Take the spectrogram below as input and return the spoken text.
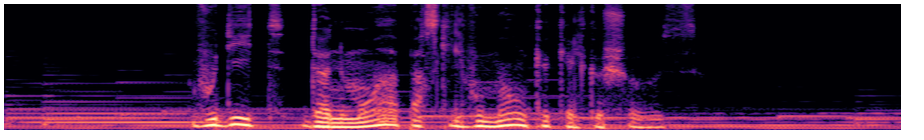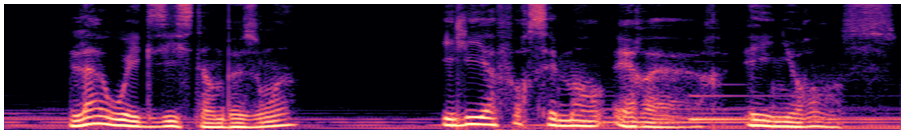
⁇ Vous dites ⁇ Donne-moi parce qu'il vous manque quelque chose. Là où existe un besoin, il y a forcément erreur et ignorance.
